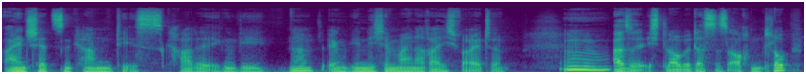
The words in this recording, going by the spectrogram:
einschätzen kann, die ist gerade irgendwie, ne, irgendwie nicht in meiner Reichweite. Also ich glaube, das ist auch im Club.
